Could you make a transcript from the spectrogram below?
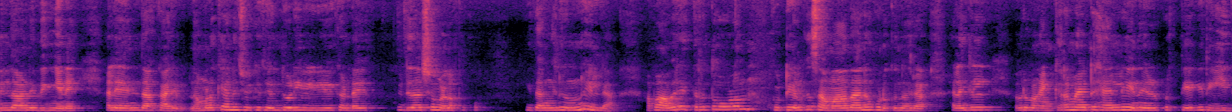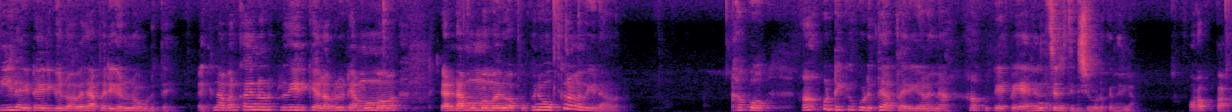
എന്താണ് ഇതിങ്ങനെ? അല്ലെ എന്താ കാര്യം? നമ്മളൊക്കെയാണ് ചോദിക്കുന്നത് എന്തോടി വീഡിയോ കണ്ടേ? വിടുനാശം വെള്ളപ്പൊക്കം. ഇതങ്ങനെയൊന്നുമില്ല. അപ്പോൾ അവർ എത്രത്തോളം കുട്ടികൾക്ക് സമാധാനം കൊടുക്കുന്നവരാ? അല്ലെങ്കിൽ അവർ ഭയങ്കരമായിട്ട് ഹാൻഡിൽ ചെയ്യുന്ന ഒരു പ്രത്യേക രീതിയിലായിട്ടായിരിക്കുമല്ലോ അവർ ആ പരിഗണന കൊടുത്തത് അല്ലെങ്കിൽ അവർക്ക് അതിനോട് പ്രതികരിക്കാമല്ലോ? അവർ ഒരു അമ്മൂമ്മ രണ്ടമ്മൂമ്മമാരും അപ്പൂപ്പനും ഒക്കെ ഉള്ള വീടാണ്. അപ്പോൾ ആ കുട്ടിക്ക് കൊടുത്ത ആ പരിഗണന ആ കുട്ടിയെ പേരൻസിന് തിരിച്ചു കൊടുക്കുന്നില്ല. ഉറപ്പാണ്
